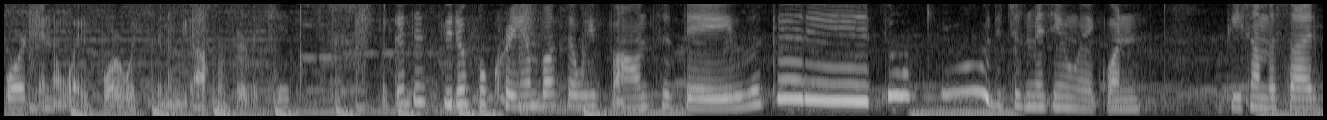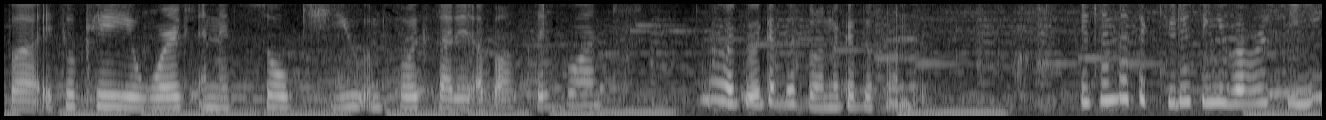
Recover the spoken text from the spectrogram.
board and a whiteboard, which is gonna be awesome for the kids. Look at this beautiful crayon box that we found today. Look at it, so cute. It's just missing like one piece on the side, but it's okay. It works and it's so cute. I'm so excited about this one. Look, look at this one. Look at this one. Isn't that the cutest thing you've ever seen?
